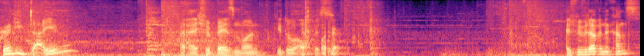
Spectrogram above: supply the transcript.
Hören die diven? äh, ich würde basen wollen. Geh du auch bis. Okay. Ich will wieder, wenn du kannst.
